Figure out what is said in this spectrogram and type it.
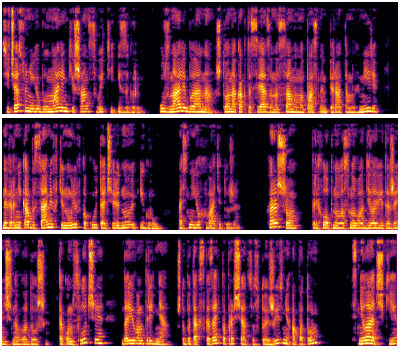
Сейчас у нее был маленький шанс выйти из игры. Узнали бы она, что она как-то связана с самым опасным пиратом в мире, наверняка бы сами втянули в какую-то очередную игру, а с нее хватит уже. «Хорошо», – прихлопнула снова деловито женщина в ладоши. «В таком случае даю вам три дня, чтобы, так сказать, попрощаться с той жизнью, а потом...» Сняла очки,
